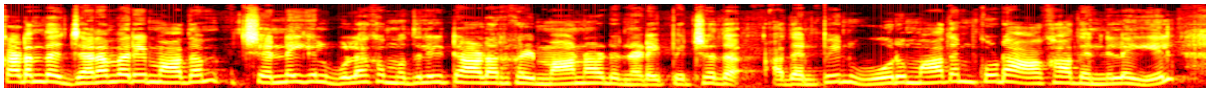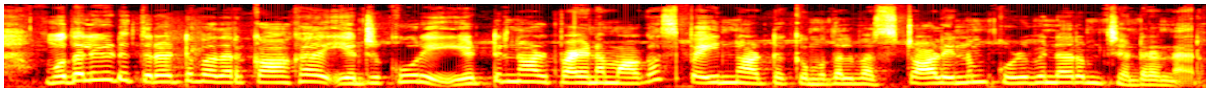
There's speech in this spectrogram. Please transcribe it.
கடந்த ஜனவரி மாதம் சென்னையில் உலக முதலீட்டாளர்கள் மாநாடு நடைபெற்றது. அதன்பின் ஒரு மாதம் கூட ஆகாத நிலையில் முதலீடு திரட்டுவதற்காக என்று கூறி எட்டு நாள் பயணமாக ஸ்பெயின் நாட்டுக்கு முதல்வர் ஸ்டாலினும் குழுவினரும் சென்றனர்.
